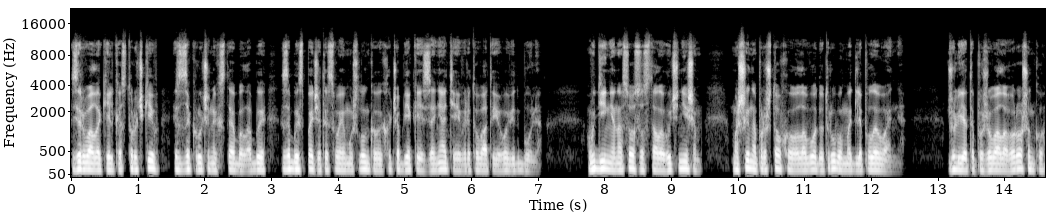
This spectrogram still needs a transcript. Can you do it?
зірвала кілька стручків із закручених стебел, аби забезпечити своєму шлункові хоча б якесь заняття і врятувати його від боля. Гудіння насосу стало гучнішим, машина проштовхувала воду трубами для поливання. Джульєта пожувала горошинку,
